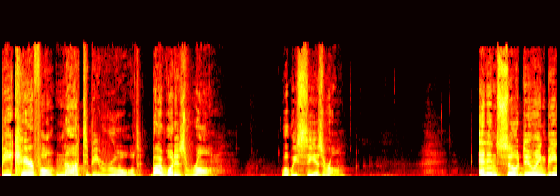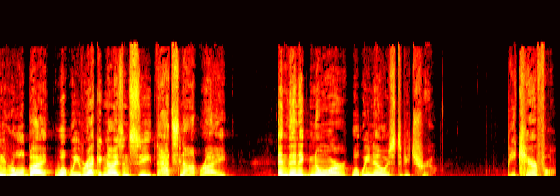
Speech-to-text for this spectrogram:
Be careful not to be ruled by what is wrong. What we see is wrong. And in so doing, being ruled by what we recognize and see, that's not right and then ignore what we know is to be true. Be careful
